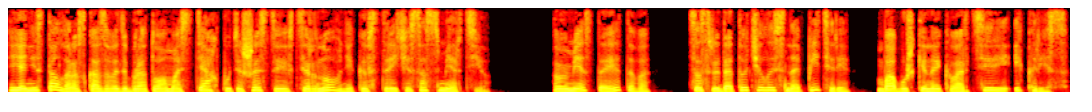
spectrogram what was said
Я не стала рассказывать брату о мастях, путешествии в терновник и встрече со смертью. Вместо этого сосредоточилась на Питере, бабушкиной квартире и Крис.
